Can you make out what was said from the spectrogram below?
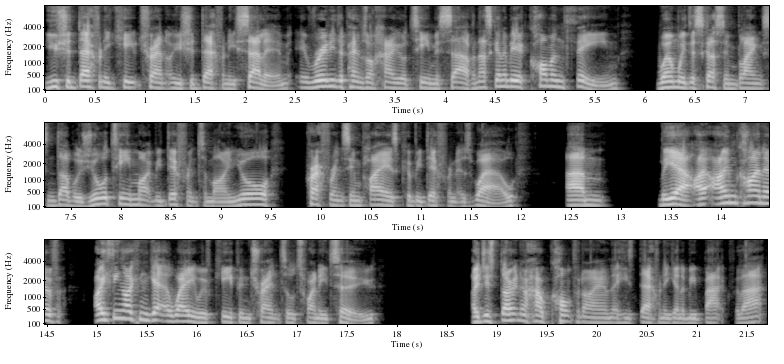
you should definitely keep Trent or you should definitely sell him. It really depends on how your team is set up, and that's going to be a common theme when we're discussing blanks and doubles. Your team might be different to mine. Your preference in players could be different as well. Um, but yeah, I, I'm kind of I think I can get away with keeping Trent till 22. I just don't know how confident I am that he's definitely going to be back for that.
